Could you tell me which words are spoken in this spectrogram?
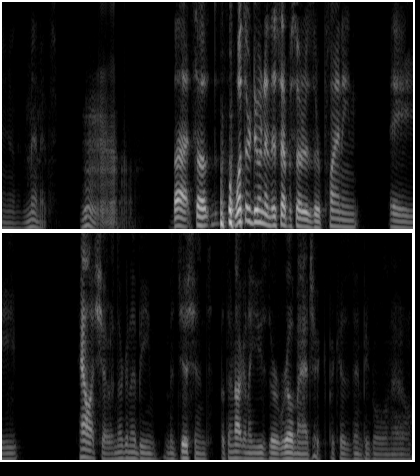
in a minute. Hmm. But so what they're doing in this episode is they're planning a talent show and they're going to be magicians, but they're not going to use their real magic because then people will know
